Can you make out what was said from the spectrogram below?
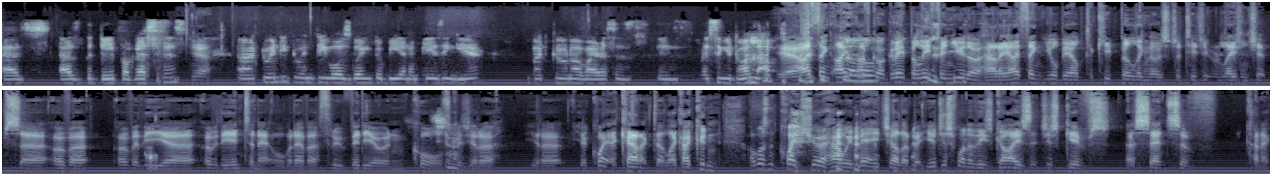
as as the day progresses yeah uh, 2020 was going to be an amazing year but coronavirus is, is messing it all up. Yeah, I think so, I, have got great belief in you, though, Harry. I think you'll be able to keep building those strategic relationships uh, over over the uh, over the internet or whatever through video and calls because sure. you're a you're a you're quite a character. Like I couldn't, I wasn't quite sure how we met each other, but you're just one of these guys that just gives a sense of kind of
